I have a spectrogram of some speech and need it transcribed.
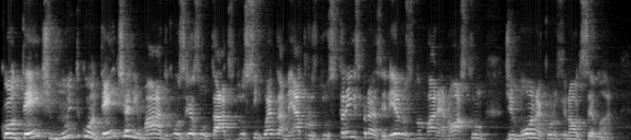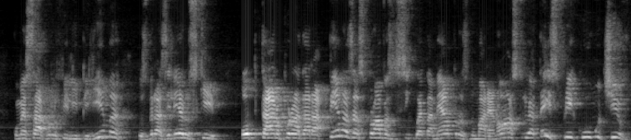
Contente, muito contente e animado com os resultados dos 50 metros dos três brasileiros no Mare Nostrum de Mônaco no final de semana. Começar pelo Felipe Lima, os brasileiros que optaram por nadar apenas as provas de 50 metros no Mare Nostrum e até explico o motivo.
